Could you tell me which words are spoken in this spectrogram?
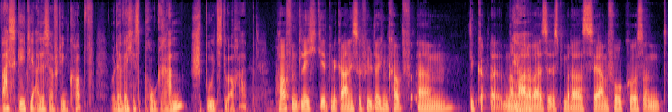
was geht dir alles auf den Kopf oder welches Programm spulst du auch ab? hoffentlich geht mir gar nicht so viel durch den Kopf. Ähm, die, äh, normalerweise ja. ist man da sehr im Fokus und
